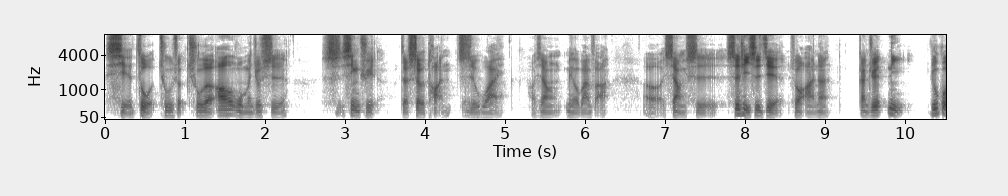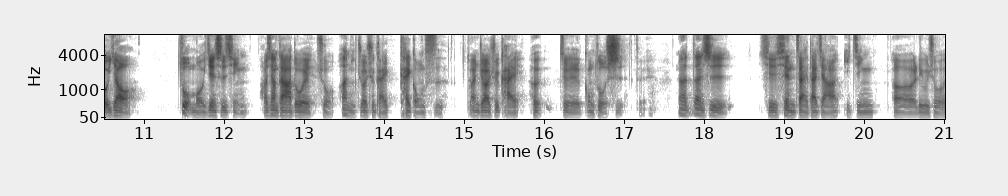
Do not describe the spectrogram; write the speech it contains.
协作，除除了哦，我们就是兴趣的社团之外，好像没有办法。呃，像是实体世界说啊，那感觉你如果要做某一件事情，好像大家都会说啊，你就要去开开公司，那你就要去开和这个工作室。对，那但是其实现在大家已经呃，例如说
